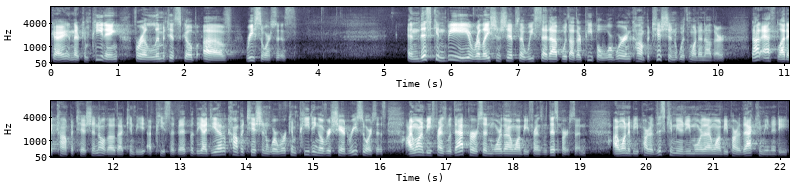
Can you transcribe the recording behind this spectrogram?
okay? And they're competing for a limited scope of resources. And this can be relationships that we set up with other people where we're in competition with one another. Not athletic competition, although that can be a piece of it, but the idea of a competition where we're competing over shared resources. I want to be friends with that person more than I want to be friends with this person. I want to be part of this community more than I want to be part of that community.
